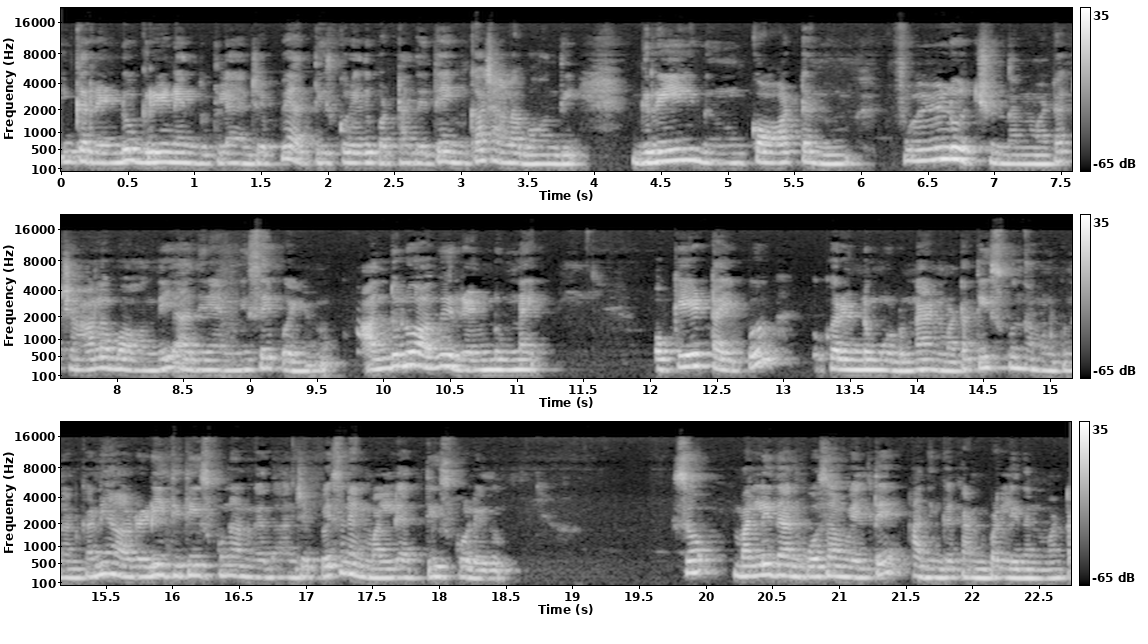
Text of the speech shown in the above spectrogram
ఇంకా రెండు గ్రీన్ ఎందుకులే అని చెప్పి అది తీసుకోలేదు. బట్ అదైతే ఇంకా చాలా బాగుంది. గ్రీన్ కాటన్ ఫుల్ వచ్చిందనమాట చాలా బాగుంది. అది నేను మిస్ అయిపోయాను. అందులో అవి రెండు ఉన్నాయి. ఒకే టైప్ ఒక రెండు మూడు ఉన్నాయన్నమాట తీసుకుందాం అనుకున్నాను కానీ ఆల్రెడీ ఇది తీసుకున్నాను కదా అని చెప్పేసి నేను మళ్ళీ అది తీసుకోలేదు. సో మళ్ళీ దానికోసం వెళ్తే అది ఇంకా కనపడలేదన్నమాట.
